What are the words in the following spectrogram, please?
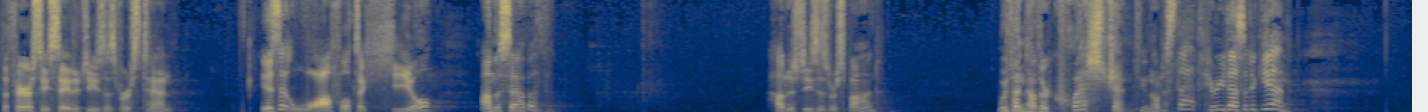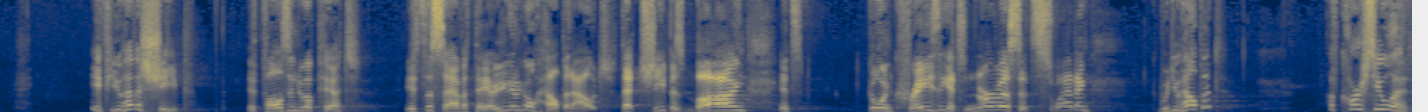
The Pharisees say to Jesus, verse 10, Is it lawful to heal on the Sabbath? How does Jesus respond? With another question. Do you notice that? Here he does it again. If you have a sheep, it falls into a pit, it's the Sabbath day. Are you going to go help it out? That sheep is bawling, it's going crazy, it's nervous, it's sweating. Would you help it? Of course you would.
